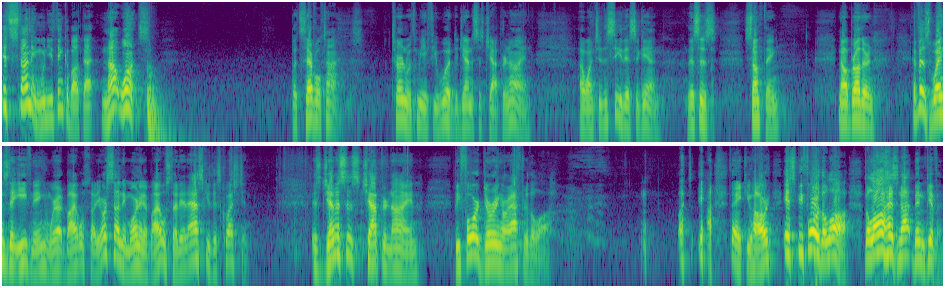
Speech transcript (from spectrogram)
It's stunning when you think about that. Not once, but several times. Turn with me, if you would, to Genesis chapter 9. I want you to see this again. This is something. Now, brethren, if it's Wednesday evening and we're at Bible study, or Sunday morning at Bible study, I'd ask you this question Is Genesis chapter 9 before, during, or after the law? yeah, thank you, Howard. It's before the law. The law has not been given.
